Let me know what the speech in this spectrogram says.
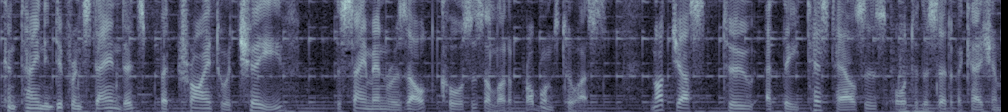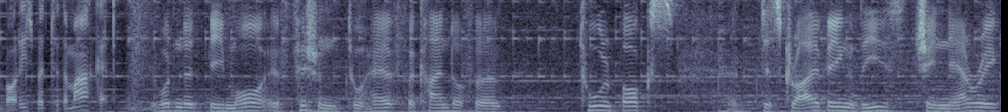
contained in different standards but trying to achieve the same end result causes a lot of problems to us. Not just to at the test houses or to the certification bodies, but to the market. Wouldn't it be more efficient to have a kind of a toolbox uh, describing these generic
